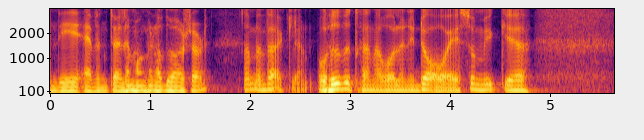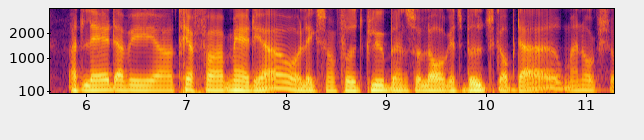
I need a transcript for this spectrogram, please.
de eventuelle manglene du har sjøl. Ja, men verkligen. Och huvudtränarrollen idag är så mycket att leda via träffa media och liksom få ut klubbens och lagets budskap där. Men också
